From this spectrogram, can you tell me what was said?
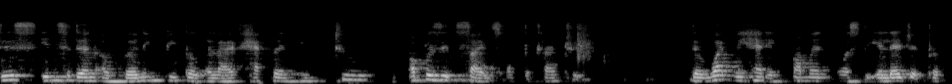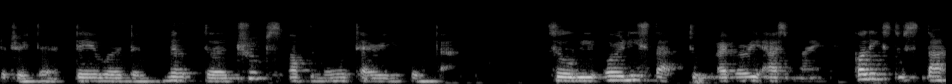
this incident of burning people alive happened in two opposite sides of the country. The what we had in common was the alleged perpetrator. They were the the troops of the military junta. So we already start to. I've already asked my colleagues to start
